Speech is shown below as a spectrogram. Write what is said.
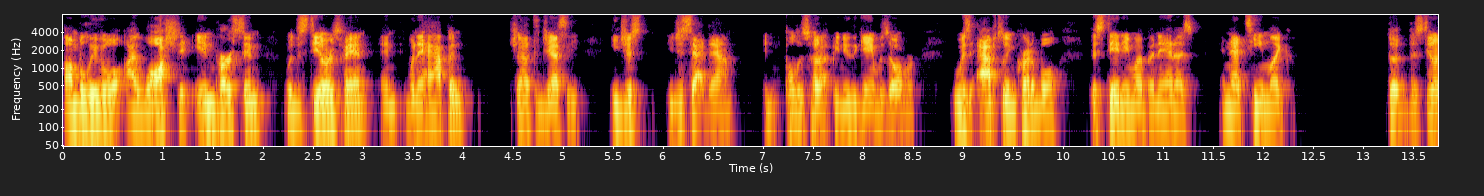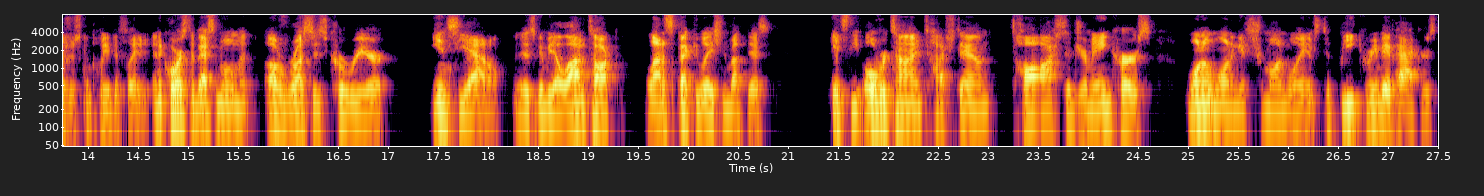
unbelievable. I watched it in person with the Steelers fan, and when it happened, shout out to Jesse. He just he just sat down and pulled his hood up. He knew the game was over. It was absolutely incredible. The stadium went bananas, and that team like the the Steelers just completely deflated. And of course, the best moment of Russ's career in Seattle. There's going to be a lot of talk, a lot of speculation about this. It's the overtime touchdown toss to Jermaine Kearse one on one against Tramon Williams to beat Green Bay Packers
